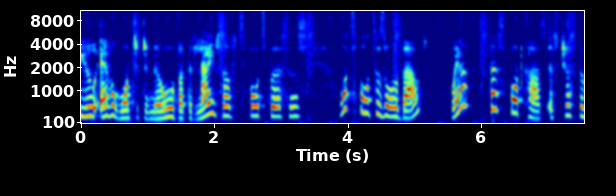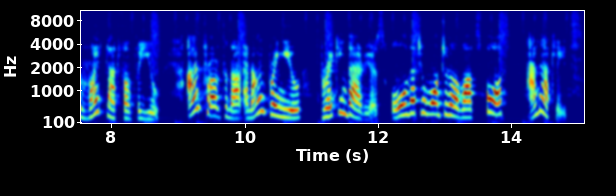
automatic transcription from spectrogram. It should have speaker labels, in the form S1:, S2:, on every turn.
S1: If you ever wanted to know about the lives of sportspersons, what sports is all about, well, this podcast is just the right platform for you. I'm Prarthana and I'll bring you Breaking Barriers, all that you want to know about sports and athletes.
